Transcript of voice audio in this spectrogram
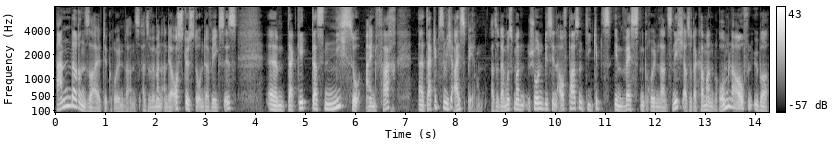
anderen Seite Grönlands, also wenn man an der Ostküste unterwegs ist, ähm, da geht das nicht so einfach. Äh, da gibt's nämlich Eisbären. Also da muss man schon ein bisschen aufpassen. Die gibt's im Westen Grönlands nicht. Also da kann man rumlaufen über,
